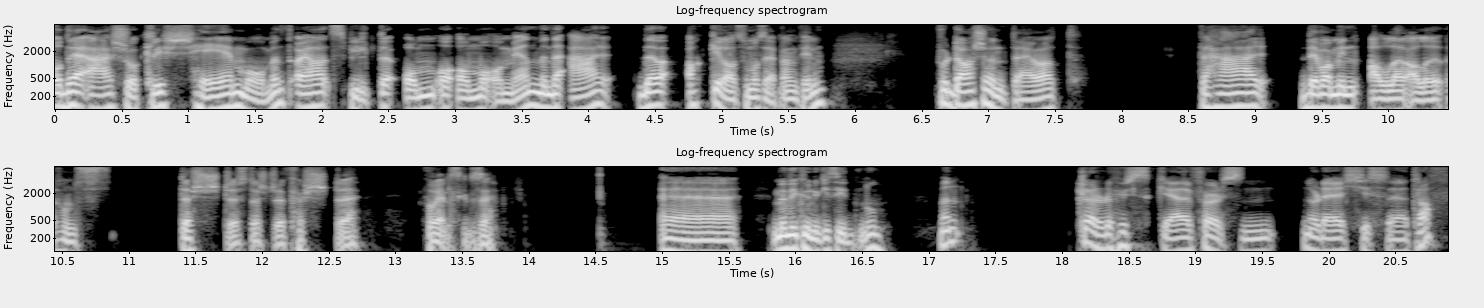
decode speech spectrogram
Og det er så klisjé moment, og jeg har spilt det om og om og om igjen, men det er, det var akkurat som å se på en film. For da skjønte jeg jo at det her Det var min aller, aller sånn største, største, første forelskelse. Eh, men vi kunne ikke si det til noen. Klarer du å huske følelsen når det kysset traff?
